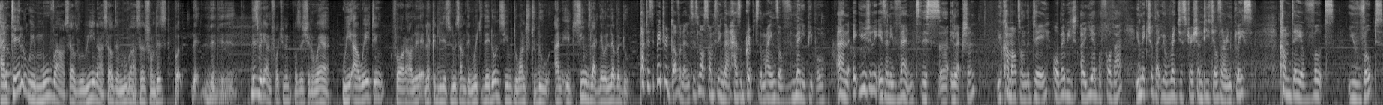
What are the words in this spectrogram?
Until we move ourselves, we wean ourselves and move ourselves from this, this very unfortunate position where we are waiting for our elected leaders to do something which they don't seem to want to do, and it seems like they will never do. Participatory governance is not something that has gripped the minds of many people, and it usually is an event, this uh, election. You come out on the day, or maybe a year before that, you make sure that your registration details are in place. Come day of votes, you vote,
